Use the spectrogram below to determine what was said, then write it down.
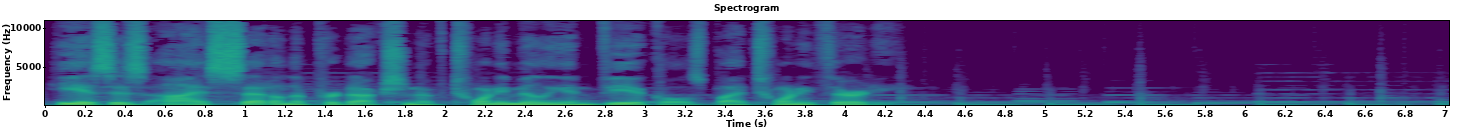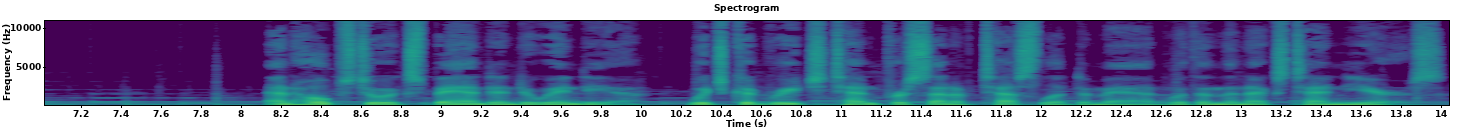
he has his eyes set on the production of 20 million vehicles by 2030. And hopes to expand into India, which could reach 10% of Tesla demand within the next 10 years.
